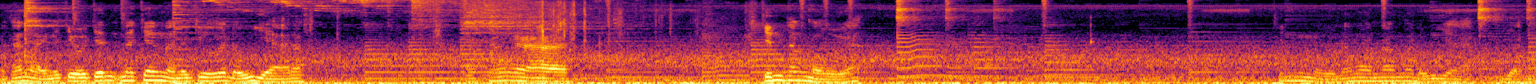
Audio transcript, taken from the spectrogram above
Mà tháng này nó chưa chín nó chín này nó chưa có đủ già đâu. Tháng à, uh, 9 tháng 10 á. 9 10 nó nó nó mới đủ già giờ nó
